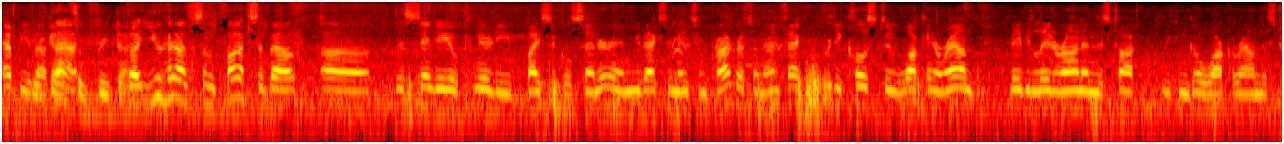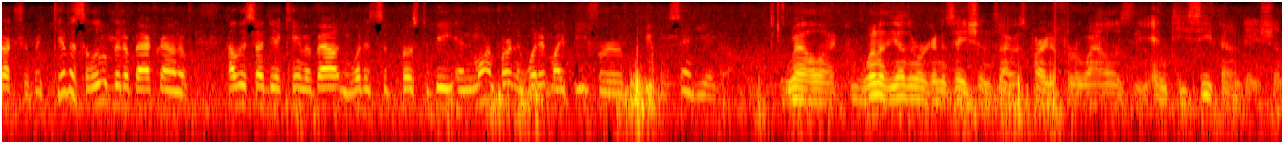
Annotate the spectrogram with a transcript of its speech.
happy about We've got that. Some free time. But you have some thoughts about uh, the San Diego Community Bicycle Center, and you've actually made some progress on that. In fact, we're pretty close to walking around. Maybe later on in this talk, we can go walk around the structure. But give us a little bit of background of how this idea came about and what it's supposed to be, and more importantly, what it might be for people of San Diego. Well, one of the other organizations I was part of for a while is the NTC Foundation,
